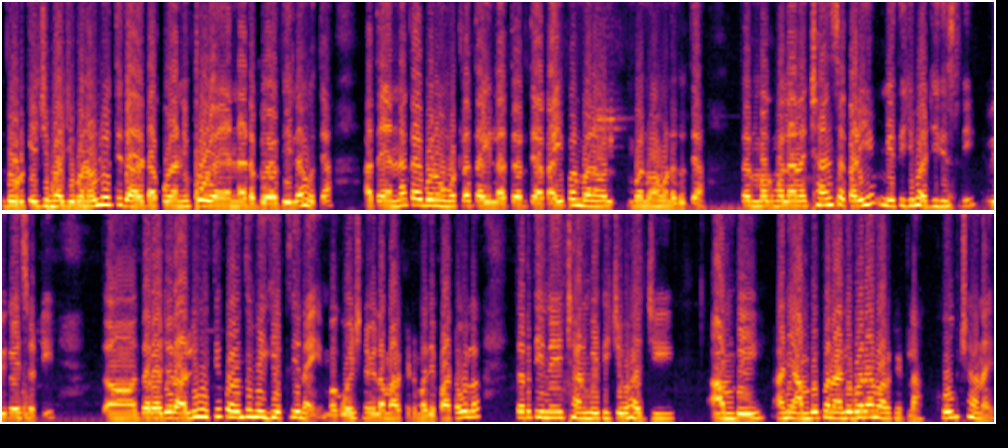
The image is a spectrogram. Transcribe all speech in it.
दोडक्याची भाजी बनवली होती डाळ टाकून आणि पोळ्या यांना डब्यावर दिल्या होत्या. आता यांना काय बनवू म्हटलं ताईला? तर त्या काही पण बनव बनवा म्हणत होत्या. तर मग मला ना छान सकाळी मेथीची भाजी दिसली विकायसाठी. दरवाजावर आली होती परंतु मी घेतली नाही. मग वैष्णवीला मार्केटमध्ये पाठवलं. तर तिने छान मेथीची भाजी आंबे आणि आंबे पण आले बरं मार्केटला. खूप छान आहेत.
